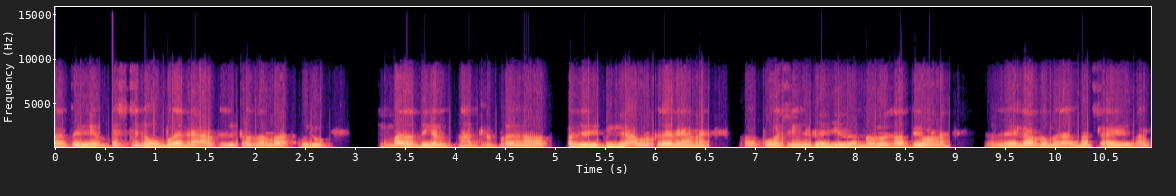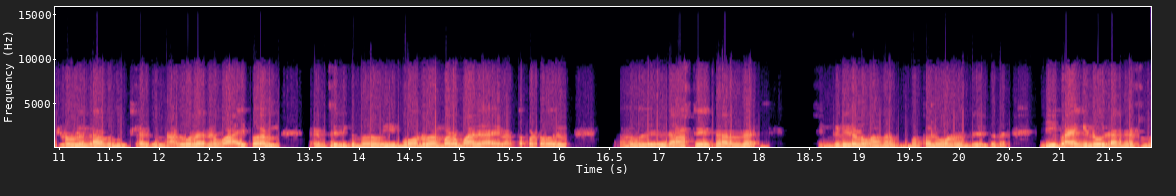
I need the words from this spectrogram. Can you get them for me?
നടത്തുകയും ടെസ്റ്റിന് മുമ്പ് തന്നെ ആർക്ക് കിട്ടുമെന്നുള്ള ഒരു കിംവദന്തികൾ നാട്ടിൽ പ്രചരിപ്പിക്കുകയും അവർക്ക് തന്നെയാണ് പോസ്റ്റിംഗ് കിട്ടുകയും ചെയ്തതെന്നുള്ളത് സത്യമാണ്. എല്ലാവർക്കും മനസ്സിലായി നാട്ടിലുള്ള എല്ലാവർക്കും മനസ്സിലാക്കുന്നത് അതുപോലെ തന്നെ വായ്പകൾ എടുത്തിരിക്കുന്നതും ഈ ബോർഡ് മെമ്പർമാരുമായി ബന്ധപ്പെട്ടവരും രാഷ്ട്രീയക്കാരുടെ ചിങ്കിടികളുമാണ് മൊത്തം ലോൺ എടുത്തിരിക്കുന്നത്. ഈ ബാങ്കിൽ ഒരു അന്വേഷണം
